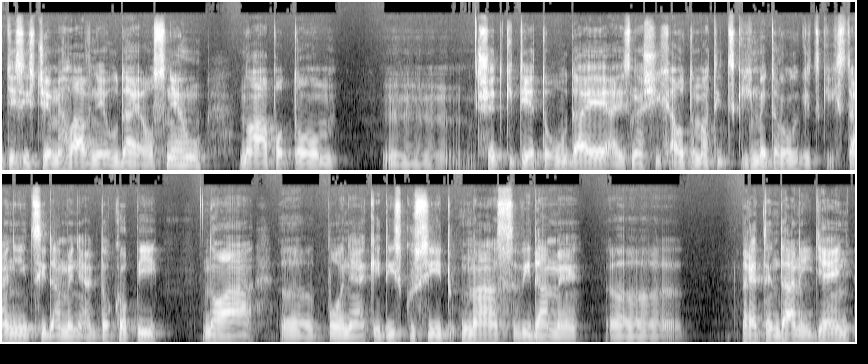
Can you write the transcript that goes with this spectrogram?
kde zistujeme hlavne údaje o snehu No a potom mm, všetky tieto údaje aj z našich automatických meteorologických staníc si dáme nejak dokopy. No a e, po nejakej diskusii u nás vydáme pre ten daný deň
